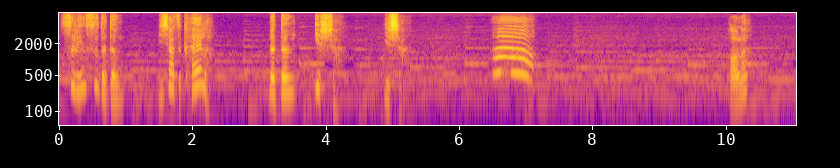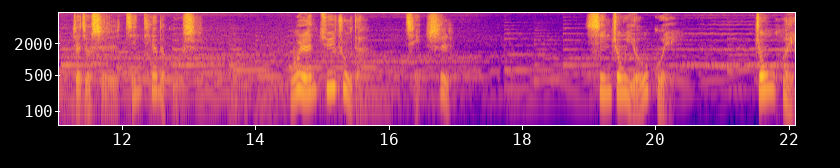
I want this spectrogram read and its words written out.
四零四的灯一下子开了，那灯一闪一闪。好了，这就是今天的故事。无人居住的寝室，心中有鬼，终会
